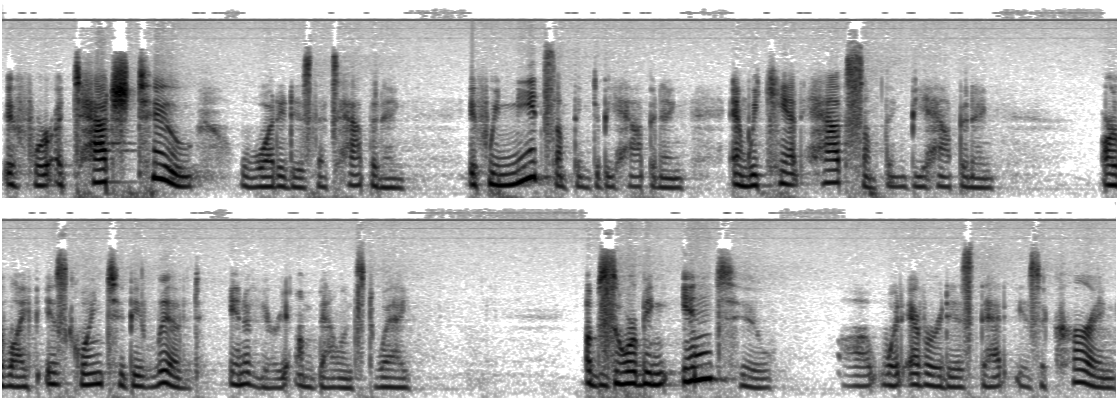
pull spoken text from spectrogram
If we're attached to what it is that's happening, if we need something to be happening and we can't have something be happening, our life is going to be lived in a very unbalanced way. Absorbing into uh, whatever it is that is occurring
